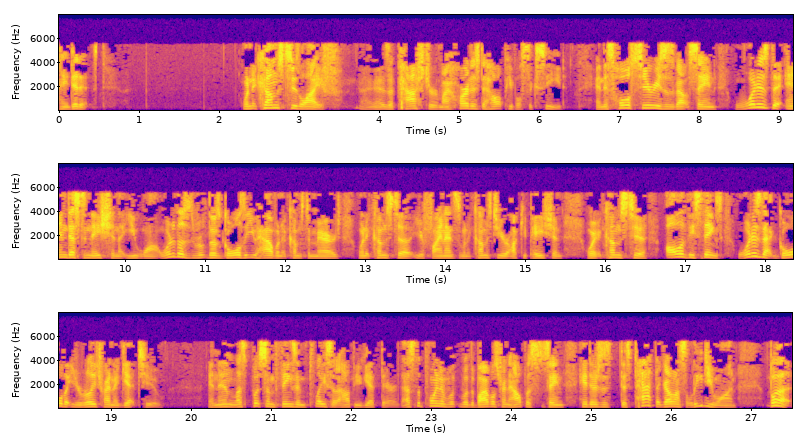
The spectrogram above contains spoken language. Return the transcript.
And he did it. When it comes to life, uh, as a pastor, my heart is to help people succeed. And this whole series is about saying, what is the end destination that you want? What are those those goals that you have when it comes to marriage, when it comes to your finances, when it comes to your occupation, when it comes to all of these things? What is that goal that you're really trying to get to? And then let's put some things in place that'll help you get there. That's the point of what, what the Bible's trying to help us, saying, hey, there's this, this path that God wants to lead you on, but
